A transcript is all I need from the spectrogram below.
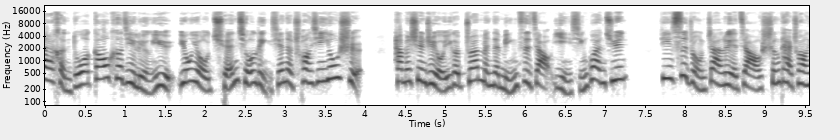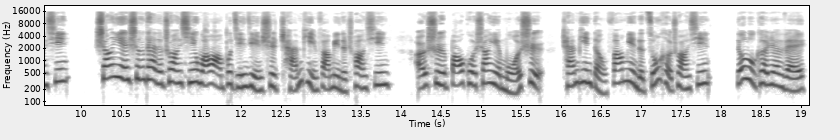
在很多高科技领域拥有全球领先的创新优势。他们甚至有一个专门的名字叫“隐形冠军”。第四种战略叫生态创新，商业生态的创新往往不仅仅是产品方面的创新。而是包括商业模式、产品等方面的综合创新。德鲁克认为，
